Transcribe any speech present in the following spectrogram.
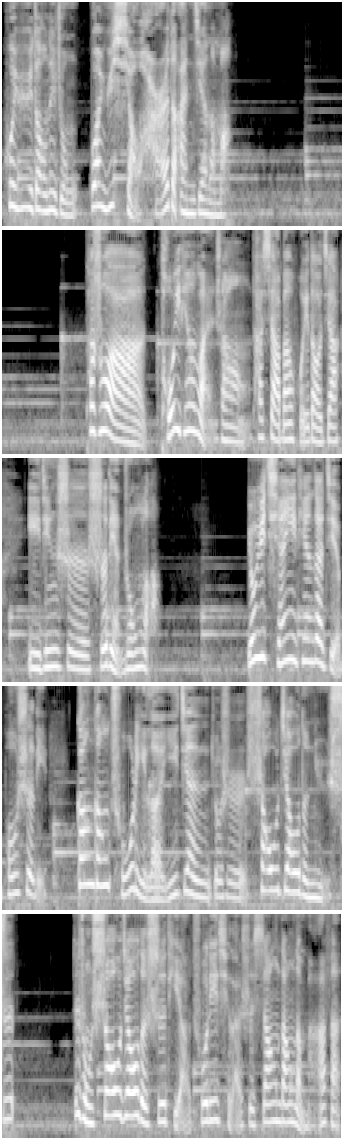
会遇到那种关于小孩的案件了吗？他说啊，头一天晚上他下班回到家已经是十点钟了。由于前一天在解剖室里刚刚处理了一件就是烧焦的女尸，这种烧焦的尸体啊，处理起来是相当的麻烦。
